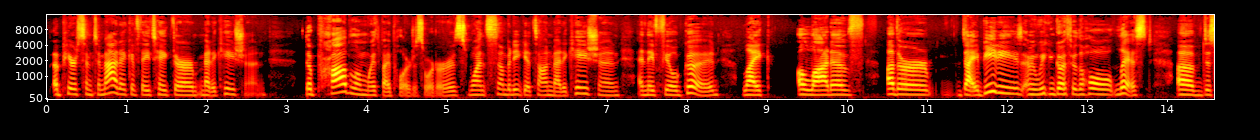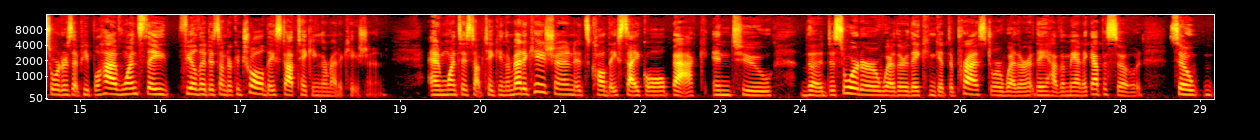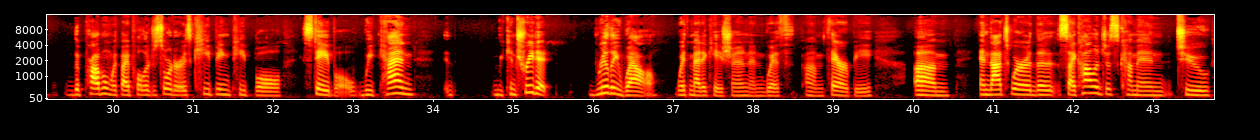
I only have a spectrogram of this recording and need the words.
appear symptomatic if they take their medication. The problem with bipolar disorder is once somebody gets on medication and they feel good, like a lot of other diabetes, I mean, we can go through the whole list of disorders that people have. Once they feel that it's under control, they stop taking their medication. And once they stop taking their medication, it's called they cycle back into the disorder, whether they can get depressed or whether they have a manic episode. So the problem with bipolar disorder is keeping people stable. We can we can treat it really well with medication and with um, therapy, um, and that's where the psychologists come in to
